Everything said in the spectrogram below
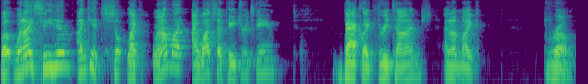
But when I see him, I get so like when I'm at, I watched that Patriots game back like three times, and I'm like, bro,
